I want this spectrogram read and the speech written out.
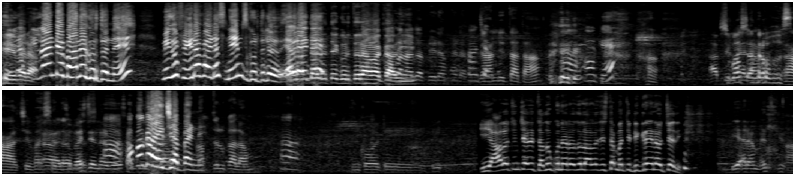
దేవరా. ఇలాంటివి బాగానే గుర్తున్నాయి. మీకు ఫ్రీడమ్ ఫైటర్స్ నేమ్స్ గుర్తులేవు. ఎవరైతే గుర్తు రావా కవి? ఫ్రీడమ్ ఫైటర్ గాంధీ తాత. ఓకే. సుభాష్ చంద్రబోస్. ఆ, సుభాష్ చంద్ర సుభాష్ చంద్ర ఒక్కొక్క ఐదు చెప్పండి. అబ్దుల్ కలాం. ఆ. ఇంకోటి ఈ ఆలోచించేది చదువుకునే రోజులు ఆలోచిస్తే మంచి డిగ్రీ అయినా వచ్చేది. బిఆర్ అంబేద్కర్. ఆ,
